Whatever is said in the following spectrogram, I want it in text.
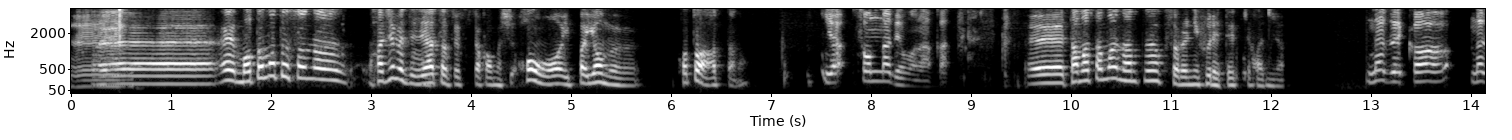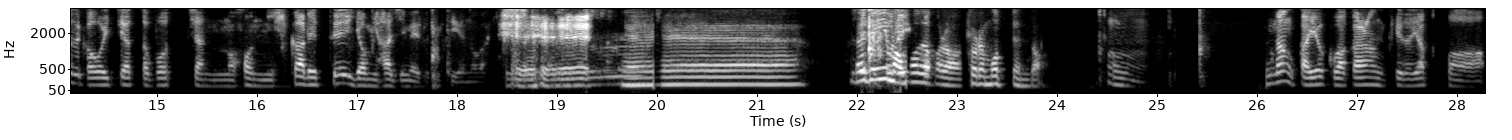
へえーー、え、もともとそんな、初めて出会った時とかもし本をいっぱい読むことはあったの？いや、そんなでもなかった。えー、たまたまなんとなくそれに触れてって感じだ。なぜか、なぜか置いてあった坊ちゃんの本に惹かれて読み始めるっていうのが。へーへえー。え、で、今もうだから、それ持ってんだ。うん。なんかよくわからんけど、やっぱ、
